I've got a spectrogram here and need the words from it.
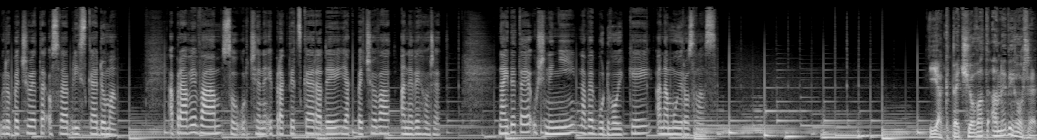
kdo pečujete o své blízké doma. A právě vám jsou určeny i praktické rady, jak pečovat a nevyhořet. Najdete je už nyní na webu Dvojky a na můj rozhlas. Jak pečovat a nevyhořet?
